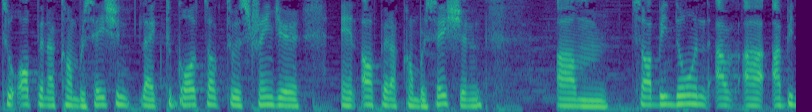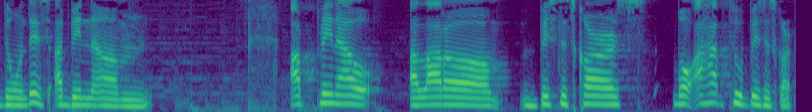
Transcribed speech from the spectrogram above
to open a conversation, like to go talk to a stranger and open a conversation. Um, so I've been doing, I, I, I've been doing this. I've been, um, I print out a lot of business cards. Well, I have two business cards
